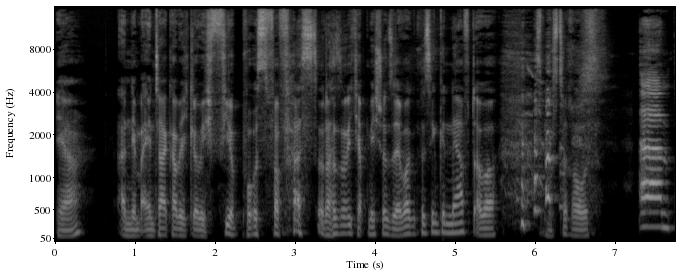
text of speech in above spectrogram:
Ja. An dem einen Tag habe ich, glaube ich, vier Posts verfasst oder so. Ich habe mich schon selber ein bisschen genervt, aber es musste raus. Ähm,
